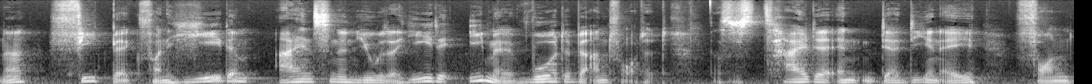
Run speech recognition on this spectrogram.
Ne? Feedback von jedem einzelnen User, jede E-Mail wurde beantwortet. Das ist Teil der, der DNA von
